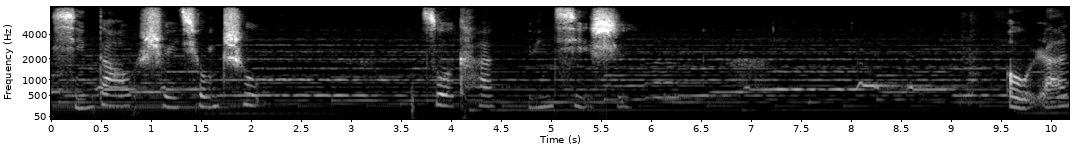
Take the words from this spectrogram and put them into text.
行到水穷处，坐看云起时。偶然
